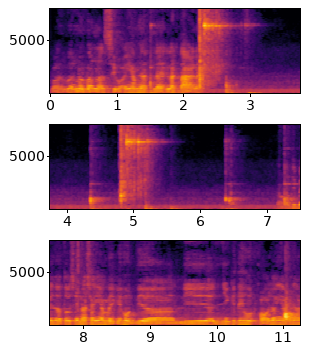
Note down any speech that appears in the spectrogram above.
Vâng vẫn vẫn là xỉu anh em nhé. Này, lắc tài này. Thì bây giờ tôi sẽ lắc cho anh em về cái hột đi, đi những cái thế hột khó cho anh em nhé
